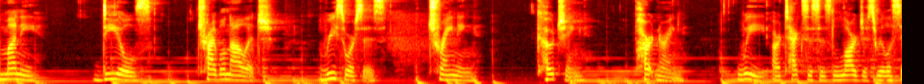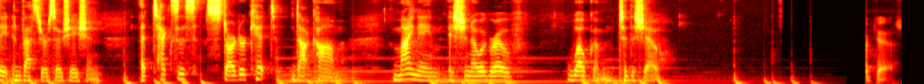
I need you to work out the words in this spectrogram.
money, deals, tribal knowledge, resources, training, coaching, partnering. We are Texas's largest real estate investor association at texasstarterkit.com. My name is Shenoah Grove. Welcome to the show. Podcast.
